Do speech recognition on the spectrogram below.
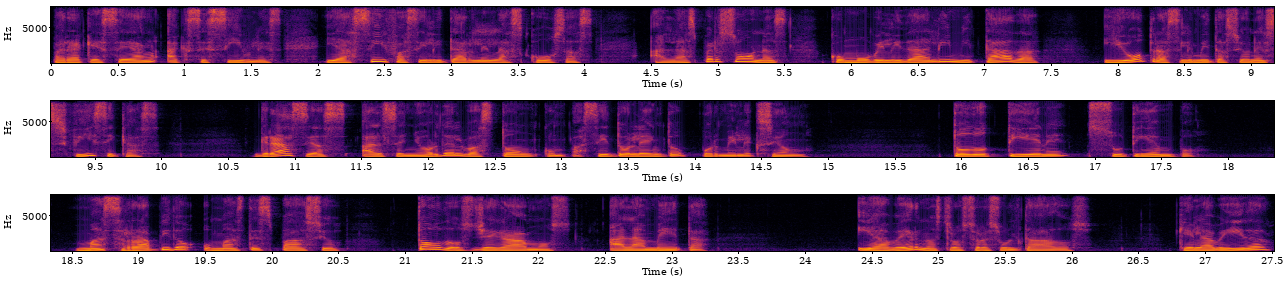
para que sean accesibles y así facilitarle las cosas a las personas con movilidad limitada y otras limitaciones físicas. Gracias al Señor del bastón con pasito lento por mi lección. Todo tiene su tiempo. Más rápido o más despacio, todos llegamos a la meta y a ver nuestros resultados. Que la vida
